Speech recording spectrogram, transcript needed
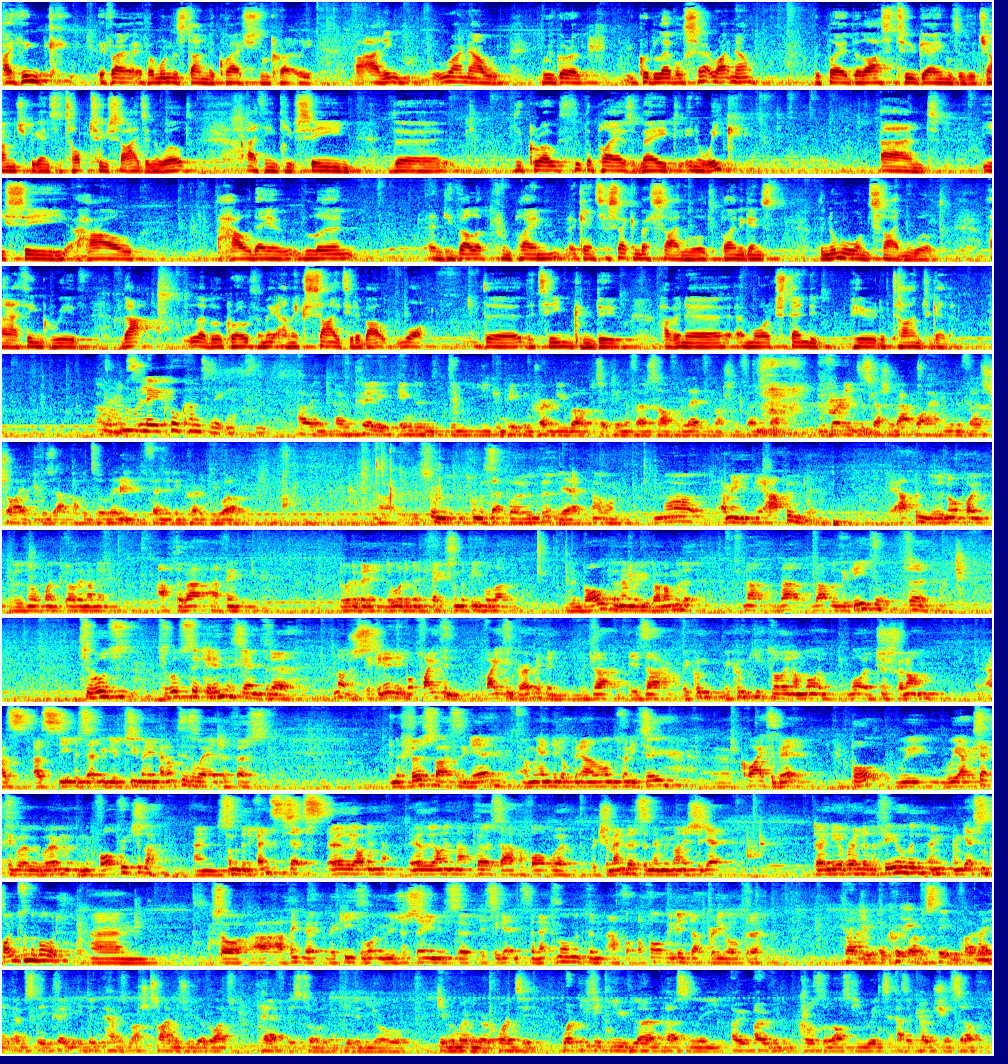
I think if I if I'm understanding the question correctly, I think right now we've got a good level set right now. We played the last two games of the championship against the top two sides in the world. I think you've seen the the growth that the players have made in a week, and you see how how they have learned and developed from playing against the second best side in the world to playing against the number one side in the world. And I think with that level of growth, I'm, I'm excited about what the the team can do, having a, a more extended period of time together. Thanks. Luke, we'll come to Luke next. Owen, um, clearly England, you competed incredibly well, particularly in the first half and led for much of the first half. Was there any discussion about what happened with the first try? Because up, up until then you defended incredibly well. Uh, it's from it's from the set play, isn't it? Yeah. That one. No, I mean it happened. It happened. There was no point. There was no point dwelling on it. After that, I think there would have been there would have been a fix on the people that were involved, and then we'd have gone on with it. That that that was the key to to to us to us sticking in this game today. Not just sticking in it, but fighting fighting for everything. Is that is that we couldn't we couldn't keep dwelling on what what had just gone on. As as Steve said, we give too many penalties away at the first in the first part of the game, and we ended up in our own 22 uh, quite a bit. But we, we accepted where we were and we fought for each other. And some of the defensive sets early on in that early on in that first half, I thought were, were tremendous, and then we managed to get down the other end of the field and, and, and get some points on the board. Um, so I, I think the key to what you was just saying is to, is to get into the next moment, and I, thought I thought we did that pretty well today. Thank you. A quick one for Steve, if I may. Um, Steve, clearly you didn't have as much time as you'd have liked to prepare for this tournament, given your given when you were appointed. What do you think you've learned personally over the course of the last few weeks as a coach yourself?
